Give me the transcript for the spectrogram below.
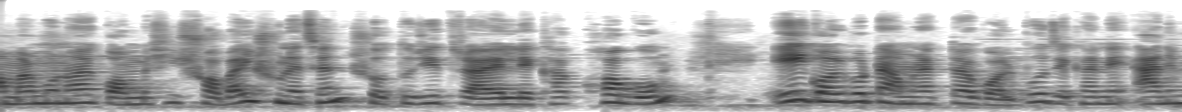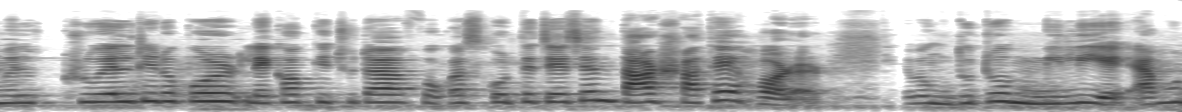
আমার মনে হয় কম বেশি সবাই শুনেছেন, সত্যজিৎ রায়ের লেখা খগম। এই গল্পটা এমন একটা গল্প যেখানে অ্যানিমেল ক্রুয়েলটির ওপর লেখক কিছুটা ফোকাস করতে চেয়েছেন, তার সাথে হরার। এবং দুটো মিলিয়ে এমন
